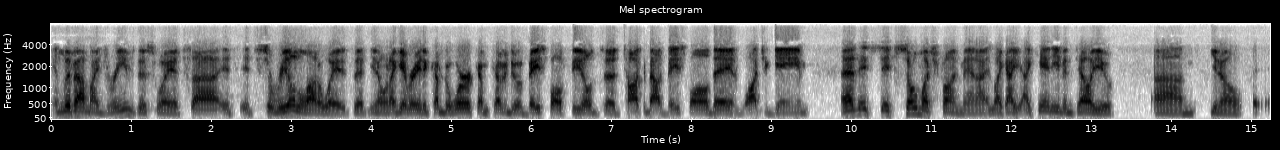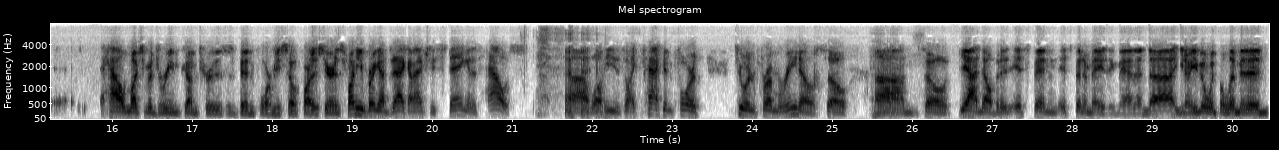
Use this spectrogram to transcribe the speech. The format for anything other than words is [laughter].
and live out my dreams this way, it's uh, it's it's surreal in a lot of ways. That you know, when I get ready to come to work, I'm coming to a baseball field to talk about baseball all day and watch a game. And it's it's so much fun, man. I like I I can't even tell you um, you know, how much of a dream come true this has been for me so far this year. And it's funny you bring up Zach. I'm actually staying in his house uh, [laughs] while he's like back and forth to and from Reno. So, um, so yeah, no, but it, it's been it's been amazing, man. And uh, you know, even with the limited,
